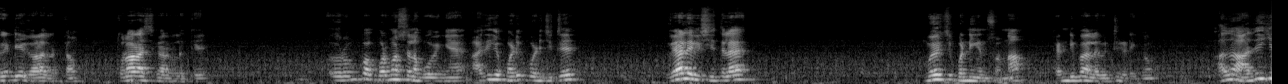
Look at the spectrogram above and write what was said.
வேண்டிய காலகட்டம் துளாராசிக்காரர்களுக்கு. ரொம்ப ப்ரொமோஷனில் போவீங்க. அதிக படிப்பு படிச்சுட்டு வேலை விஷயத்தில் முயற்சி பண்ணீங்கன்னு சொன்னால் கண்டிப்பாக அதில் வெற்றி கிடைக்கும். அதுவும் அதிக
